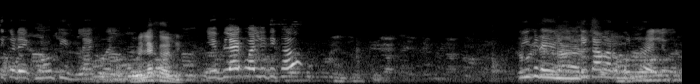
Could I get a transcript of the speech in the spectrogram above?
तिकडे एक मोठी ब्लॅक वाली ब्लॅक वाली ये ब्लॅक वाली दिखाओ इकडे हिंदी का बरं बोलून राहिले बरं?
